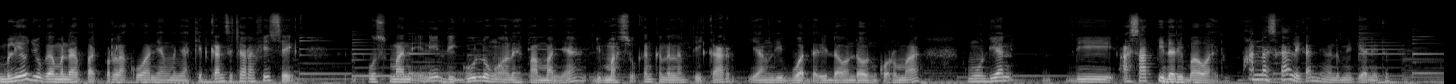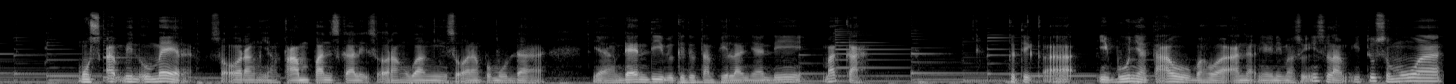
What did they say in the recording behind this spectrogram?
Beliau juga mendapat perlakuan yang menyakitkan secara fisik. Usman ini digulung oleh pamannya, dimasukkan ke dalam tikar yang dibuat dari daun-daun korma, kemudian diasapi dari bawah itu. Panas sekali kan yang demikian itu. Mus'ab bin Umair, seorang yang tampan sekali, seorang wangi, seorang pemuda yang dandy begitu tampilannya di Makkah. Ketika ibunya tahu bahwa anaknya ini masuk Islam, itu semua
